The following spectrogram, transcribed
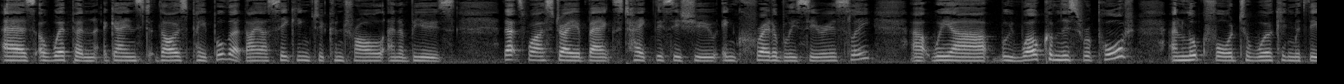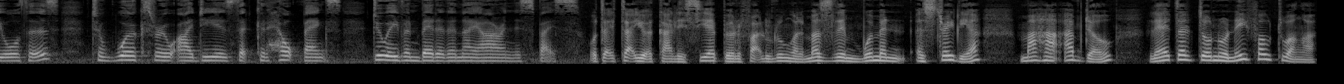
as a weapon against those people that they are seeking to control and abuse. That's why Australia banks take this issue incredibly seriously. Uh, we are we welcome this report and look forward to working with the authors to work through ideas that could help banks do even better than they are in this space. Muslim Women Australia, Maha Abdo, nei fautuanga,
